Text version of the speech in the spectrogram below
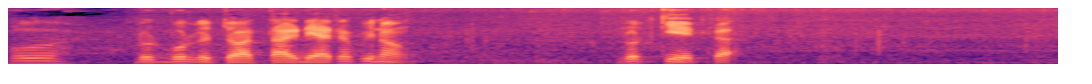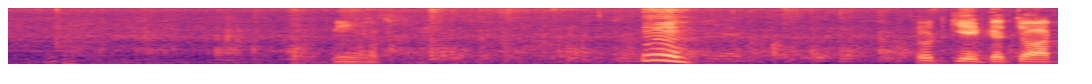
โอ้รถบดก็จอดตากแดดครับพี่น้อง รถเกตกะนี่ครับอื้อรถเกตก็จอด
